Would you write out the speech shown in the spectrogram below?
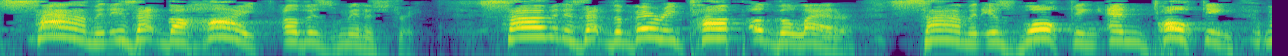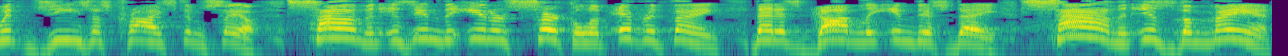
Simon is at the height of his ministry. Simon is at the very top of the ladder. Simon is walking and talking with Jesus Christ himself. Simon is in the inner circle of everything that is godly in this day. Simon is the man.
